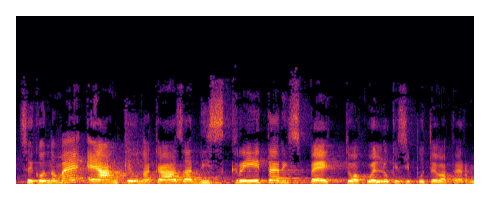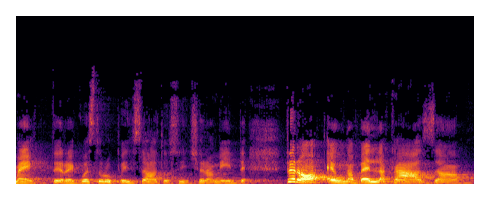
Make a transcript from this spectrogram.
secondo me è anche una casa discreta rispetto a quello che si poteva permettere. Questo l'ho pensato sinceramente. Però è una bella casa.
